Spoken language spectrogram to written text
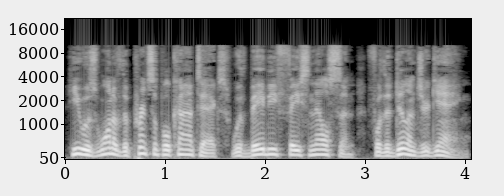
he was one of the principal contacts with Babyface Nelson for the Dillinger Gang.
